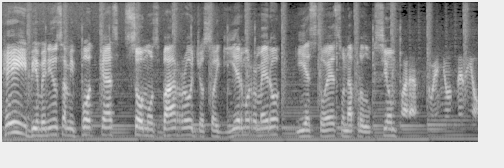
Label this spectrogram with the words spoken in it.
Hey, bienvenidos a mi podcast Somos Barro, yo soy Guillermo Romero y esto es una producción para Sueños de Dios.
